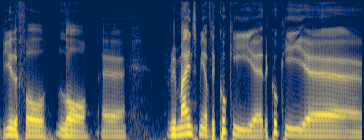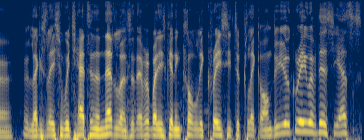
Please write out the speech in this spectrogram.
beautiful law, uh, reminds me of the cookie, uh, the cookie uh, legislation which had in the Netherlands that everybody's getting totally crazy to click on. Do you agree with this? Yes.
